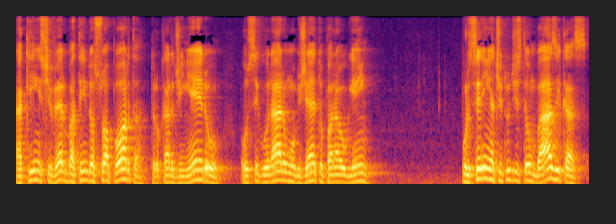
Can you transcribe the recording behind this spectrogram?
a quem estiver batendo a sua porta, trocar dinheiro ou segurar um objeto para alguém. Por serem atitudes tão básicas,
